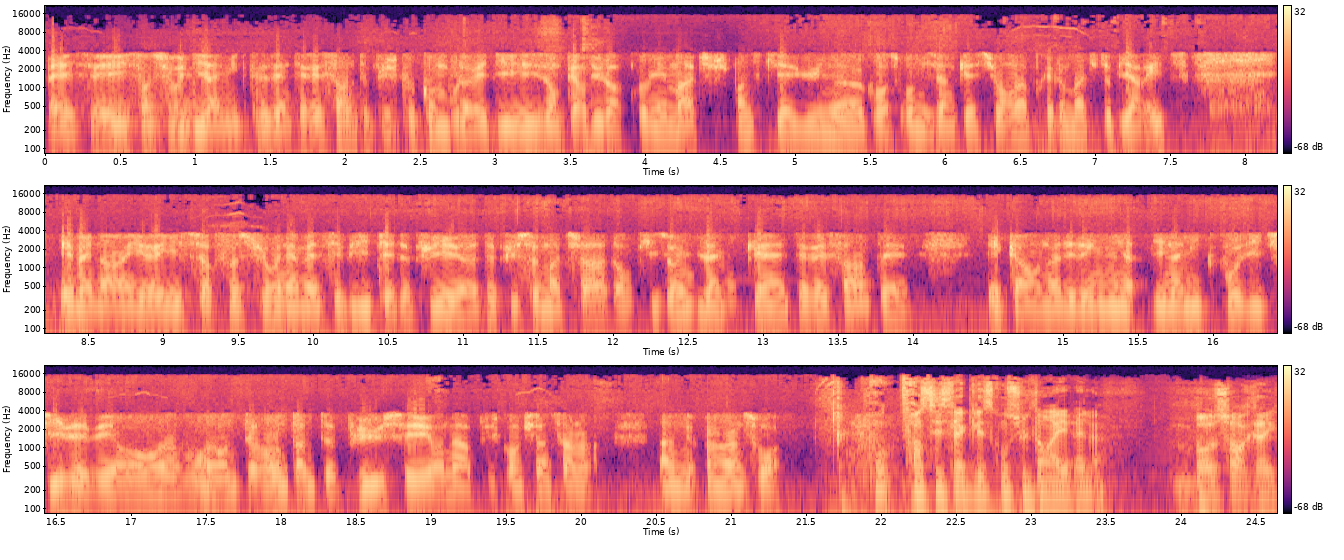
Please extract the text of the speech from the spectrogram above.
Ben, ils sont sur une dynamique très intéressante puisque, comme vous l'avez dit, ils ont perdu leur premier match. Je pense qu'il y a eu une grosse remise en question après le match de Biarritz. Et maintenant, ils, surfent sur une invincibilité depuis, euh, depuis ce match-là. Donc, ils ont une dynamique intéressante et, et quand on a des dynamiques positives, eh bien, on, on, on, tente plus et on a plus confiance en, en, en soi. Francis Laglaise, consultant ARL. Bonsoir Greg.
